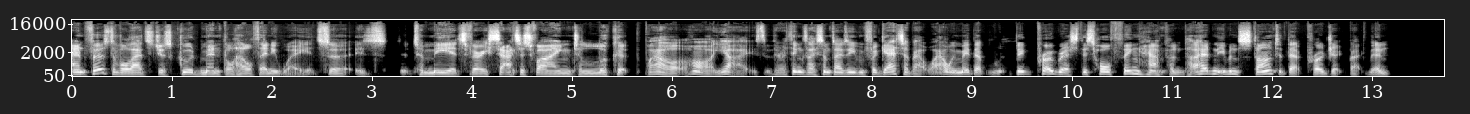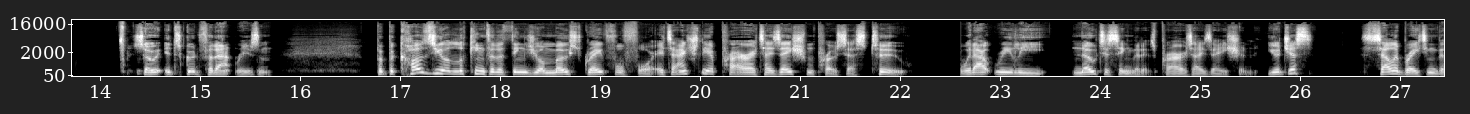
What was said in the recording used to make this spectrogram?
And first of all, that's just good mental health anyway. It's uh, it's to me, it's very satisfying to look at. Wow, oh yeah, there are things I sometimes even forget about. Wow, we made that big progress. This whole thing happened. I hadn't even started that project back then. So it's good for that reason. But because you're looking for the things you're most grateful for, it's actually a prioritization process too without really noticing that it's prioritization. You're just celebrating the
